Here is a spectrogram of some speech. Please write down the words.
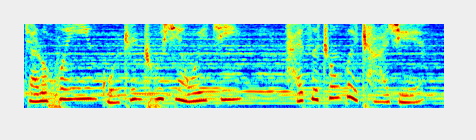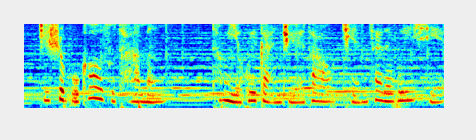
假如婚姻果真出现危机，孩子终会察觉，即使不告诉他们，他们也会感觉到潜在的威胁。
